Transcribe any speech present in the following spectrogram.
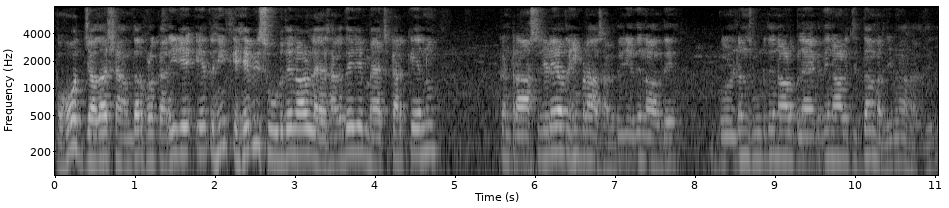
ਬਹੁਤ ਜ਼ਿਆਦਾ ਸ਼ਾਨਦਾਰ ਫੁਲਕਾਰੀ, ਜੇ ਇਹ ਤੁਸੀਂ ਕਿਸੇ ਵੀ ਸੂਟ ਦੇ ਨਾਲ ਲੈ ਸਕਦੇ, ਜੇ ਮੈਚ ਕਰਕੇ ਇਹਨੂੰ ਕੰਟਰਾਸਟ ਜਿਹੜੇ ਆ ਤੁਸੀਂ ਬਣਾ ਸਕਦੇ ਜੇ ਇਹਦੇ ਨਾਲ ਦੇ 골ਡਨ ਸੂਟ ਦੇ ਨਾਲ ਬਲੈਕ ਦੇ ਨਾਲ, ਜਿੱਦਾਂ ਮਰਜ਼ੀ ਬਣਾ ਸਕਦੇ ਜੀ।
